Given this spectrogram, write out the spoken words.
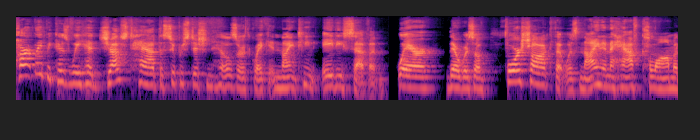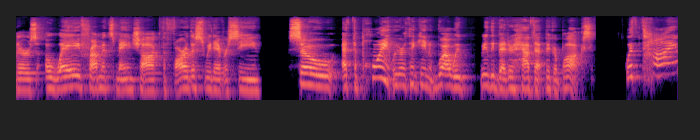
partly because we had just had the Superstition Hills earthquake in 1987, where there was a foreshock that was nine and a half kilometers away from its main shock, the farthest we'd ever seen. So at the point, we were thinking, well, we really better have that bigger box. With time,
